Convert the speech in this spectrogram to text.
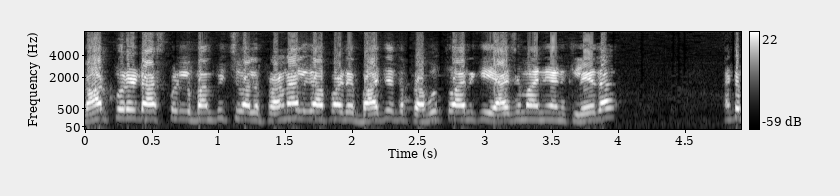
కార్పొరేట్ హాస్పిటల్ పంపించి వాళ్ళ ప్రాణాలు కాపాడే బాధ్యత ప్రభుత్వానికి యాజమాన్యానికి లేదా? అంటే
